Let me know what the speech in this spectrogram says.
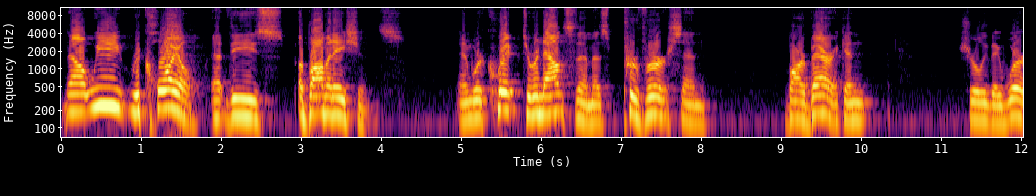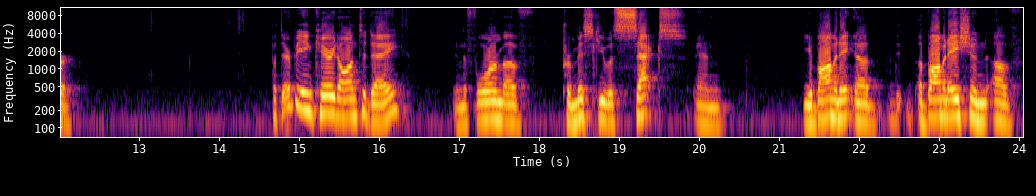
Now, we recoil at these abominations, and we're quick to renounce them as perverse and barbaric, and surely they were. But they're being carried on today in the form of promiscuous sex and the, abomina- uh, the abomination of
